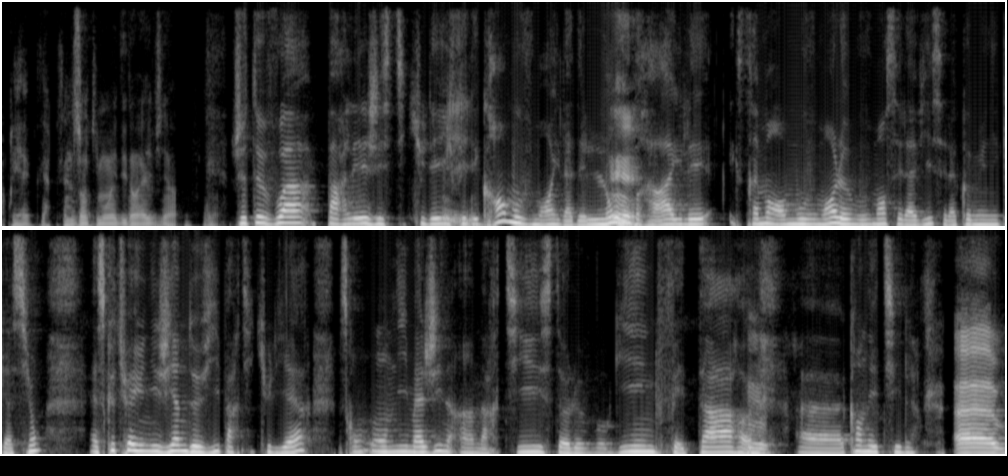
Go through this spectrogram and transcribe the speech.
après, il y a plein de gens qui m'ont aidé dans la vie. Hein, je te vois parler, gesticuler. Il fait des grands mouvements. Il a des longs bras. Il est extrêmement en mouvement. Le mouvement, c'est la vie, c'est la communication. Est-ce que tu as une hygiène de vie particulière? Parce qu'on imagine un artiste, le voguing, fêtard. Euh, mm. euh, qu'en est-il? Euh,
